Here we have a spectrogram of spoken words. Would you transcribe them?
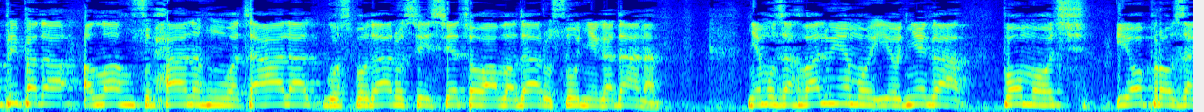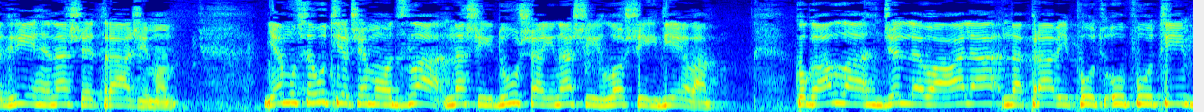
pripada Allahu subhanahu wa ta'ala, gospodaru svih svjetova, vladaru sudnjega dana. Njemu zahvaljujemo i od njega pomoć i opro za grijehe naše tražimo. Njemu se utječemo od zla naših duša i naših loših dijela. Koga Allah wa ala na pravi put uputi,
